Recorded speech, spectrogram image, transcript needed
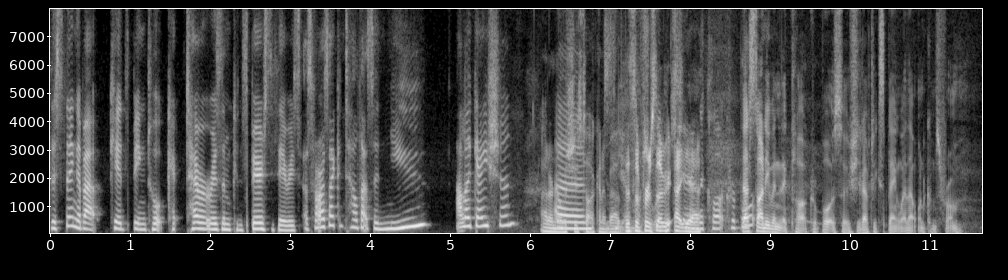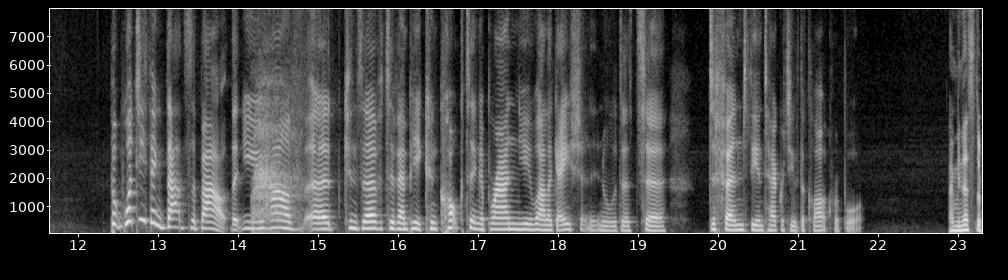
this thing about kids being taught terrorism, conspiracy theories, as far as I can tell, that's a new allegation. I don't know what she's um, talking about. Yeah, this is the first time. Uh, yeah, the Clarke report. that's not even in the Clarke report, so she'd have to explain where that one comes from. But what do you think that's about? That you have a conservative MP concocting a brand new allegation in order to defend the integrity of the Clarke report? I mean, that's the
